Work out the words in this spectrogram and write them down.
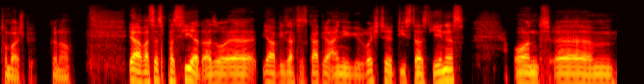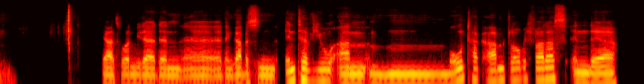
zum Beispiel, genau. Ja, was ist passiert? Also, äh, ja, wie gesagt, es gab ja einige Gerüchte, dies, das, jenes. Und ähm, ja, es wurden wieder, dann, äh, dann gab es ein Interview am Montagabend, glaube ich, war das, in der,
